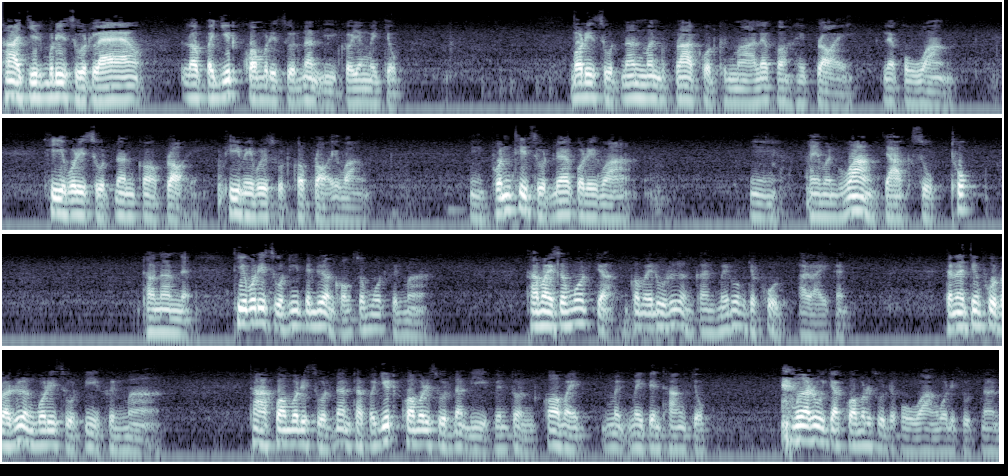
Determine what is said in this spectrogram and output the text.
ถ้าจิตบริสุทธิ์แล้ว เราไปยึดความบริสุทธิ์นั่นอีกก็ยังไม่จบ บริสุทธิ์นั้นมันปรากฏขึ้นมาแล้วก็ให้ปล่อย แล้วก็วาง ที่บริสุทธิ์นั้นก็ปล่อย ที่ไม่บริสุทธิ์ก็ปล่อยวางผลที่สุดแล้วก็เรียกว่าให้มันว่างจากสุขทุกข์เท่านั้นเนี่ย ที่บริสุทธิ์นี่เป็นเรื่องของสมมติขึ้นมาถ้าไม่สมมติจะก็ไม่รู้เรื่องกัน ไม่รู้จะพูดอะไรกันฉะนั้นจึงพูดว่าเรื่องบริสุทธิ์นี่ขึ้นมา ถ้าความบริสุทธิ์นั่นถ้าไปยึดความบริสุทธิ์นั่นอีกเป็นต้นก็ไม่ไม่ไม่เป็นทางจบ เมื่อรู้จักความบริสุทธิ์จะวางบริสุทธิ์นั้น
